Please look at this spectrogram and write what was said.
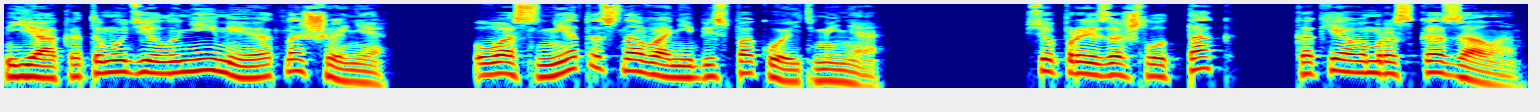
Я к этому делу не имею отношения. У вас нет оснований беспокоить меня. Все произошло так, как я вам рассказала».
